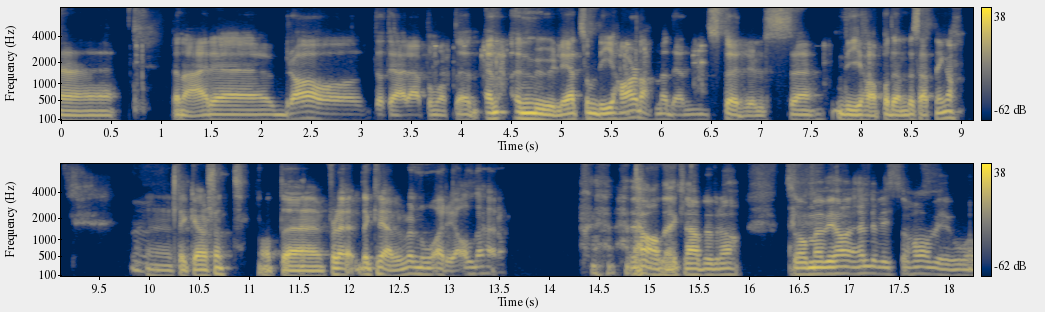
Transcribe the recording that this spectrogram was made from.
eh, den er eh, bra. Og dette her er på en måte en, en mulighet som de har, da, med den størrelse de har på den besetninga. Mm. Slik jeg har skjønt. At, for det, det, krever vel noe areal, det her òg? ja, det krever bra. Så, men vi har, heldigvis så har vi jo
